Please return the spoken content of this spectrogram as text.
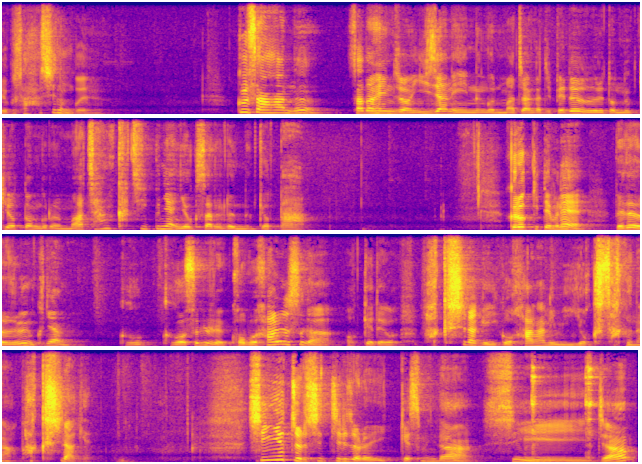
여기서 하시는 거예요. 그 사안은 사도행전 이전에 있는 건 마찬가지 베드로들도 느꼈던 거는 마찬가지 그냥 역사를 느꼈다. 그렇기 때문에 베드로들은 그냥 그, 그것을 거부할 수가 없게 되고 확실하게 이거 하나님이 역사구나 확실하게 16절 17절을 읽겠습니다. 시작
